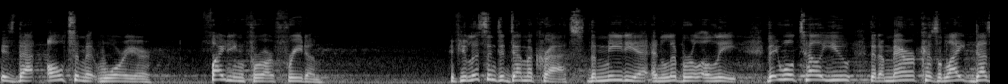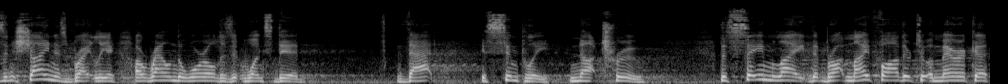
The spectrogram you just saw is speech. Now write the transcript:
is that ultimate warrior fighting for our freedom. If you listen to Democrats, the media, and liberal elite, they will tell you that America's light doesn't shine as brightly around the world as it once did. That is simply not true. The same light that brought my father to America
